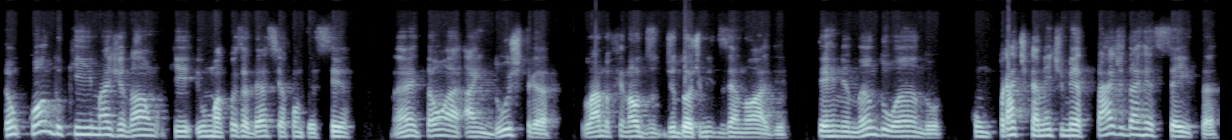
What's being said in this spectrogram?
Então, quando que imaginar que uma coisa dessa ia acontecer? Né? Então, a, a indústria, lá no final de 2019, terminando o ano com praticamente metade da receita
